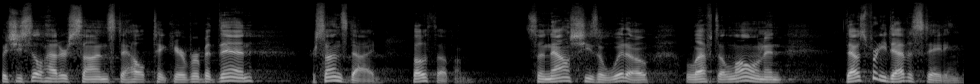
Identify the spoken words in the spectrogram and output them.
but she still had her sons to help take care of her but then her sons died both of them so now she's a widow left alone. And that was pretty devastating.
